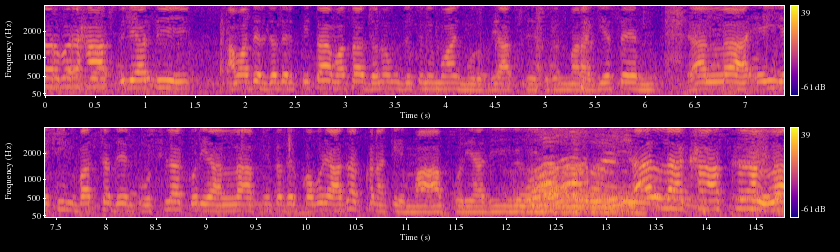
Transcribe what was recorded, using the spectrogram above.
দরবারে হাত তুলে আসি আমাদের যাদের পিতা মাতা জনম দুকুনি ময় মুরব্বী আত্মীয় স্বজন মারা গিয়েছেন আল্লাহ এই এতিম বাচ্চাদের ওসিলা করিয়া আল্লাহ আপনি তাদের কবরে আজাব খানাকে মাফ করিয়া দিন। আল্লাহ খাস করে আল্লাহ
